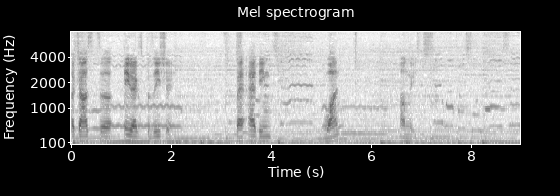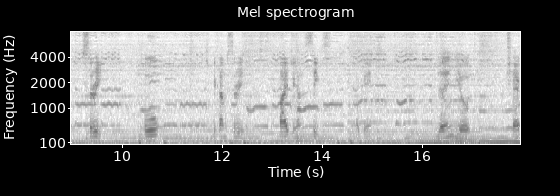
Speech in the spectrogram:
adjust the AUX position by adding one on it. Three, two becomes three, five becomes six. Okay. Then you check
